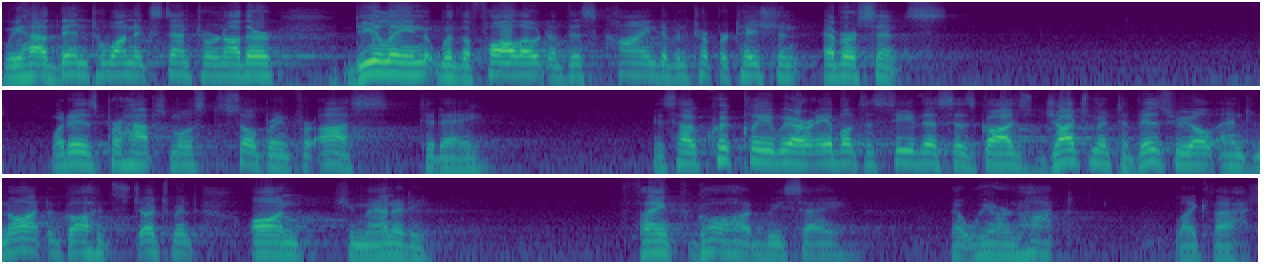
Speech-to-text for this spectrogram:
We have been, to one extent or another, dealing with the fallout of this kind of interpretation ever since. What is perhaps most sobering for us today is how quickly we are able to see this as God's judgment of Israel and not God's judgment on humanity. Thank God, we say, that we are not like that.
